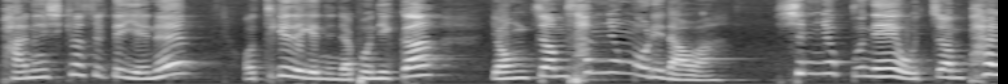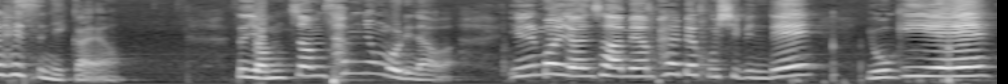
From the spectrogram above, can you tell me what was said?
반응시켰을 때 얘는 어떻게 되겠느냐 보니까 0.36몰이 나와. 16분의 5.8 했으니까요. 그래서 0.36몰이 나와. 1몰 연소하면 890인데 여기에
